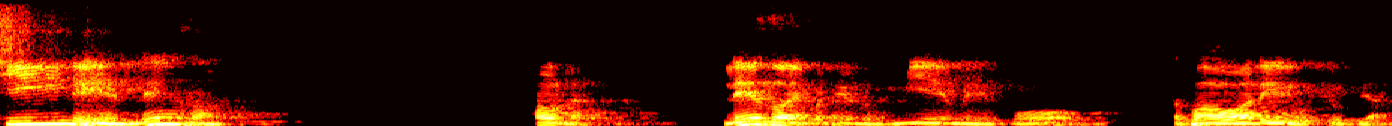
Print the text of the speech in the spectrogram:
ကြည်နေရင်လင်းသွားဟုတ်လားလင်းသွားရင်မဖြစ်လို့မြင်မယ်ပေါ့တဘာဝလေးကိုပြောပြတယ်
